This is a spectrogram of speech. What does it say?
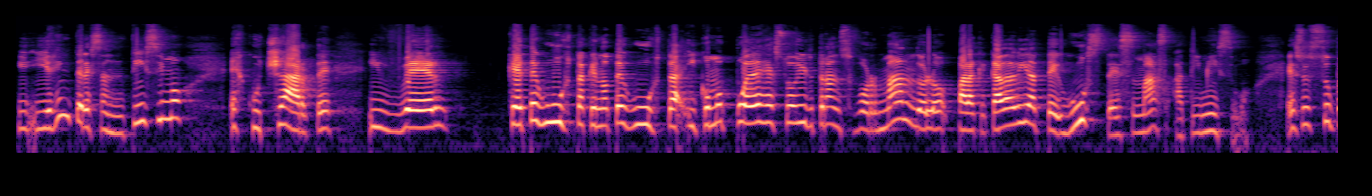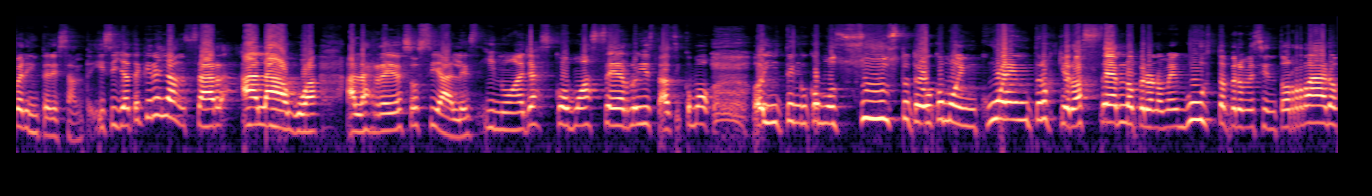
y es interesantísimo escucharte y ver qué te gusta, qué no te gusta y cómo puedes eso ir transformándolo para que cada día te gustes más a ti mismo. Eso es súper interesante. Y si ya te quieres lanzar al agua, a las redes sociales y no hayas cómo hacerlo y estás así como, ay, tengo como susto, tengo como encuentros, quiero hacerlo, pero no me gusta, pero me siento raro,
